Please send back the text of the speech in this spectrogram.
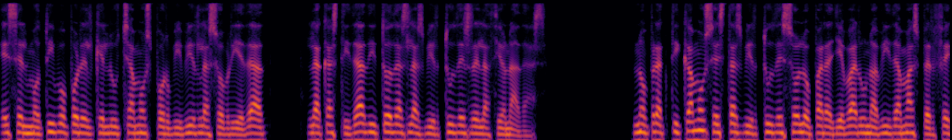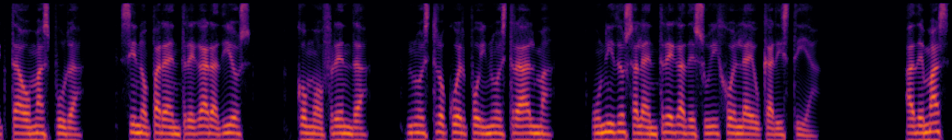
es el motivo por el que luchamos por vivir la sobriedad, la castidad y todas las virtudes relacionadas no practicamos estas virtudes solo para llevar una vida más perfecta o más pura, sino para entregar a Dios, como ofrenda, nuestro cuerpo y nuestra alma, unidos a la entrega de su Hijo en la Eucaristía. Además,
